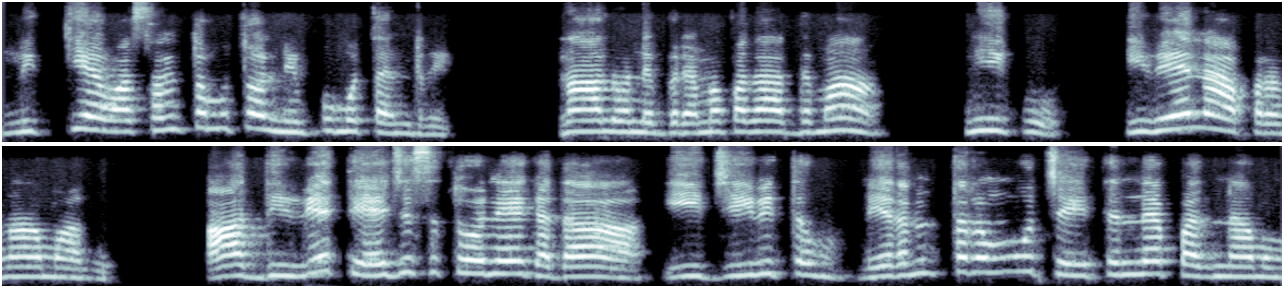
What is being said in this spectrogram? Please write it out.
నిత్య వసంతముతో నింపుము తండ్రి. నాలోని బ్రహ్మ పదార్థమా నీకు ఇవే నా ప్రణామాలు. ఆ దివ్య తేజస్సుతోనే కదా ఈ జీవితం నిరంతరము చైతన్య పరిణామం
